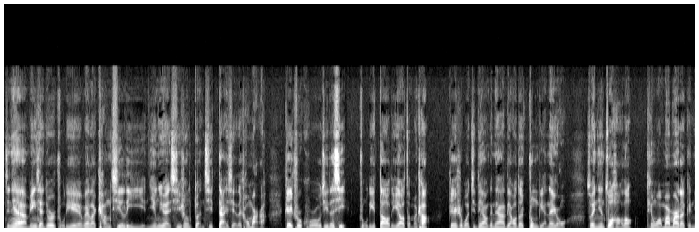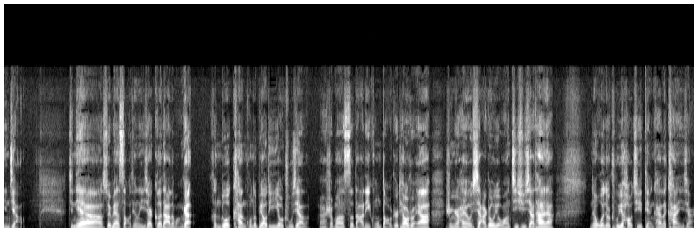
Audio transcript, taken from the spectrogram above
今天啊，明显就是主力为了长期利益，宁愿牺牲短期带血的筹码啊。这出苦肉计的戏，主力到底要怎么唱？这是我今天要跟大家聊的重点内容。所以您坐好了，听我慢慢的给您讲。今天啊，随便扫听了一下各大的网站，很多看空的标题又出现了啊，什么斯达利空导致跳水啊，甚至还有下周有望继续下探呀。那我就出于好奇，点开了看一下。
